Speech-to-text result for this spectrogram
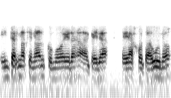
internacional como era aquella EAJ1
